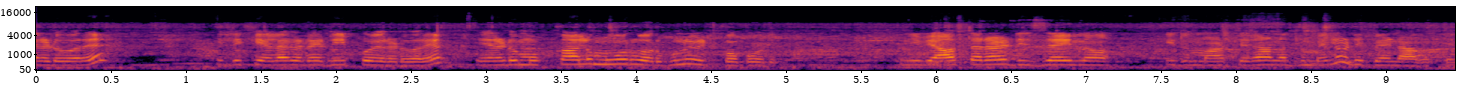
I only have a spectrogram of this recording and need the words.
ಎರಡೂವರೆ, ಇಲ್ಲಿ ಕೆಳಗಡೆ ಡೀಪು ಎರಡೂವರೆ, ಎರಡು ಮುಕ್ಕಾಲು ಮೂರುವರೆಗೂ ಇಟ್ಕೋಬೋದು. ನೀವು ಯಾವ ಥರ ಡಿಸೈನ್ ಇದು ಮಾಡ್ತೀರಾ ಅನ್ನೋದ್ರ ಮೇಲೂ ಡಿಪೆಂಡ್ ಆಗುತ್ತೆ.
